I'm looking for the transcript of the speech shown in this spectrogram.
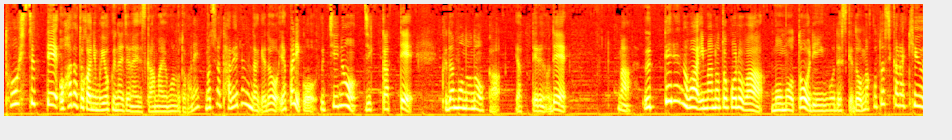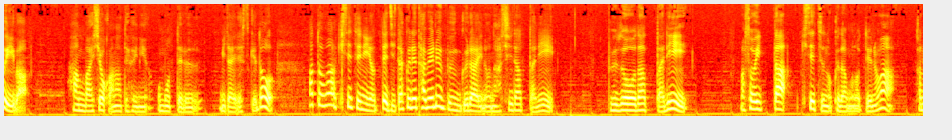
糖質ってお肌とかにも良くないじゃないですか甘いものとかね。もちろん食べるんだけどやっぱりこううちの実家って果物農家やってるのでまあ売ってるのは今のところは桃とりんごですけど、まあ、今年からキウイは販売しようかなというふうに思ってるみたいですけどあとは季節によって自宅で食べる分ぐらいの梨だったりぶどうだったり、まあ、そういった季節の果物っていうのは必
